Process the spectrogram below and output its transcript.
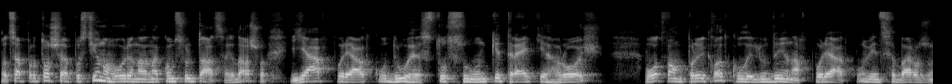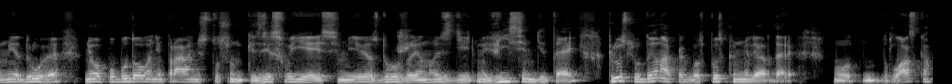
Оце про те, що я постійно говорю на, на консультаціях, да, що я в порядку, друге стосунки, третє гроші. От вам приклад, коли людина в порядку, він себе розуміє. Друге, в нього побудовані правильні стосунки зі своєю сім'єю, з дружиною, з дітьми, вісім дітей, плюс людина, як би списку мільярдерів. От, будь ласка,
